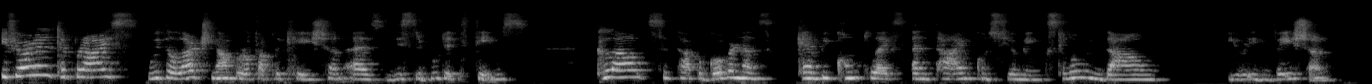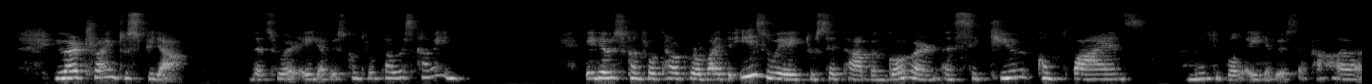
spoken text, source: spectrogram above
If you are an enterprise with a large number of applications as distributed teams, cloud setup governance can be complex and time consuming, slowing down your innovation. You are trying to speed up that's where AWS Control Towers come in. AWS Control Tower provides the easy way to set up and govern a secure compliance multiple AWS uh,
